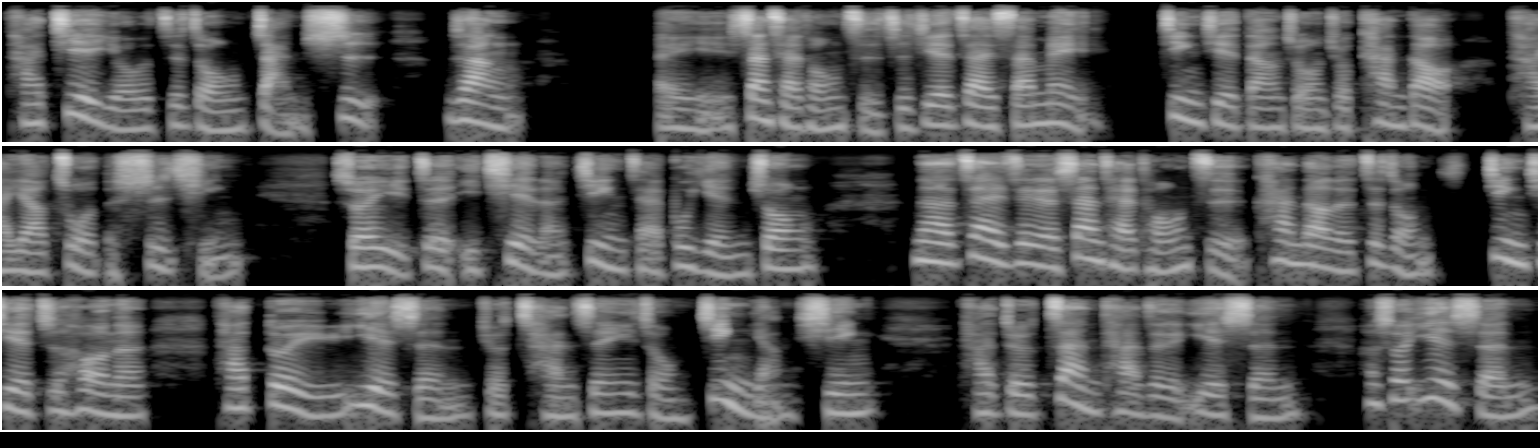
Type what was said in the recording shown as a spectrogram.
他借由这种展示，让哎善财童子直接在三昧境界当中就看到他要做的事情，所以这一切呢尽在不言中。那在这个善财童子看到了这种境界之后呢，他对于业神就产生一种敬仰心，他就赞叹这个业神，他说：“业神，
